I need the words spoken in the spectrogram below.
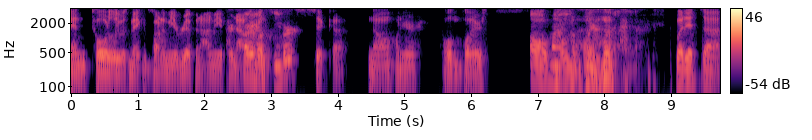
And totally was making fun of me, ripping on me for not Talking wearing about Seaver? Sitka. No, one of your old employers. Oh, my old employer. but it uh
